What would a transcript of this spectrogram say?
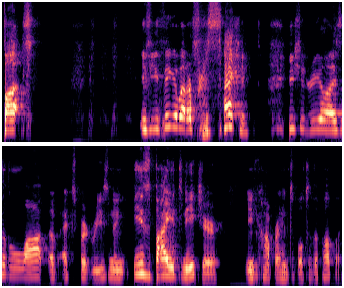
But if you think about it for a second, you should realize that a lot of expert reasoning is by its nature incomprehensible to the public.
